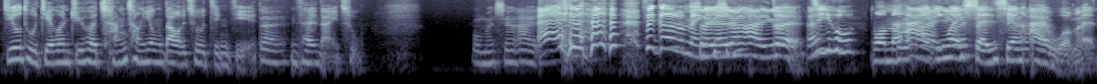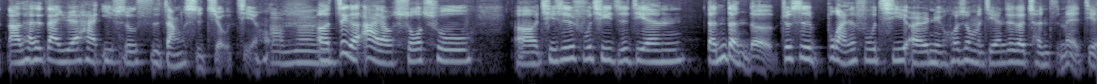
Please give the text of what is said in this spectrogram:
基督徒结婚聚会常常用到一处境界，对你猜是哪一处？我们先爱，哎，这个每个人先爱，对，几乎我们爱，因为神先爱我们。然后他是在约翰一书四章十九节哈，呃，这个爱要说出，呃，其实夫妻之间。等等的，就是不管是夫妻儿女，或是我们今天这个陈姊妹的见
